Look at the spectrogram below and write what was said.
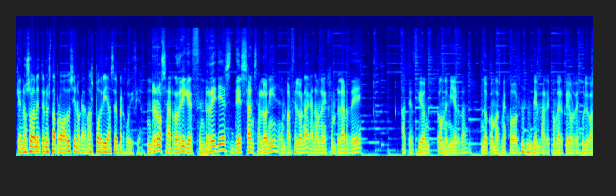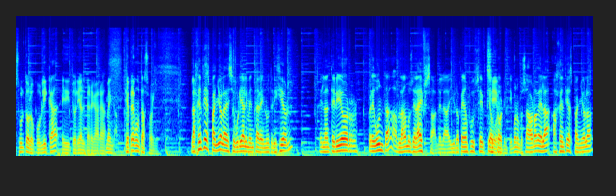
que no solamente no está aprobado, sino que además podría ser perjudicial. Rosa Rodríguez Reyes de San Saloni, en Barcelona, gana un ejemplar de. Atención, come mierda, no comas mejor, deja de comer peor de Julio Basulto, lo publica Editorial Vergara. Venga. ¿Qué preguntas hoy? La Agencia Española de Seguridad Alimentaria y Nutrición, en la anterior pregunta hablábamos de la EFSA, de la European Food Safety Sí. Authority. Bueno, pues ahora de la Agencia Española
